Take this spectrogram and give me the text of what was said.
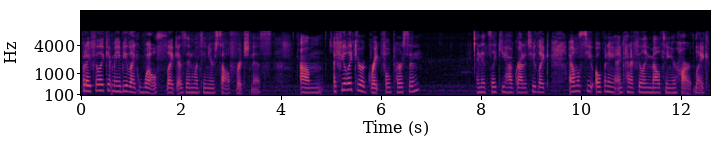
but I feel like it may be like wealth, like as in within yourself, richness. Um, I feel like you're a grateful person and it's like you have gratitude like i almost see you opening it and kind of feeling melting your heart like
